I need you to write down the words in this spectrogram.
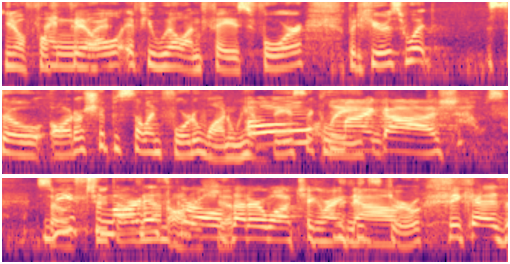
you know, fulfill, if you will, on phase four. But here's what. So auto ship is selling four to one. We have oh basically my gosh. So the smartest girls ship. that are watching right It's now. true. Because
